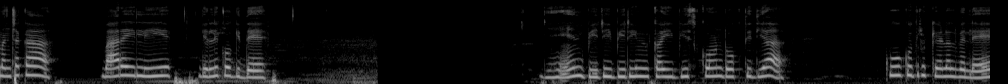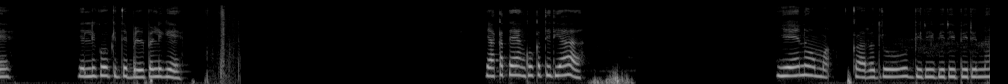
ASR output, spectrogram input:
ಮಂಚಕ ಬಾರ ಇಲ್ಲಿ, ಎಲ್ಲಿಗೆ ಹೋಗಿದ್ದೆ? ಏನು ಬಿರಿ ಬಿರಿ ಕೈ ಬೀಸ್ಕೊಂಡು ಹೋಗ್ತಿದ್ಯಾ? ಕೂಗಿದ್ರು ಕೇಳಲ್ವಲ್ಲೇ ಎಲ್ಲಿಗೆ ಹೋಗಿದ್ದೆ ಬೆಳ ಬೆಳಿಗ್ಗೆ? ಯಾಕತ್ತೆ ಹಂಗೆ ಹೋಗ್ತಿದ್ಯಾ? ಏನೋ ಅಮ್ಮ, ಕರೆದ್ರು ಬಿರಿ ಬಿರಿ ಬಿರಿನ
